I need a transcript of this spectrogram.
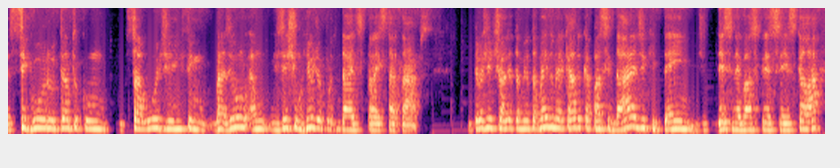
seguro, tanto com saúde, enfim, o Brasil é um, existe um rio de oportunidades para startups. Então a gente olha também o tamanho do mercado, capacidade que tem de, desse negócio crescer e escalar.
